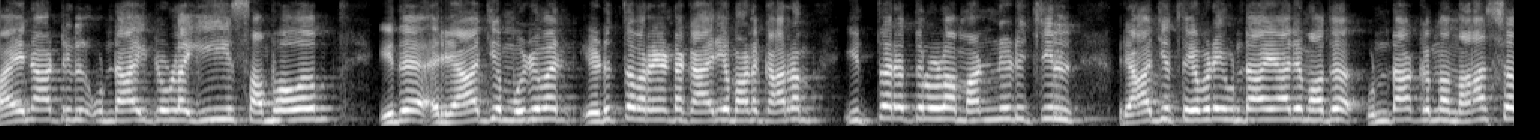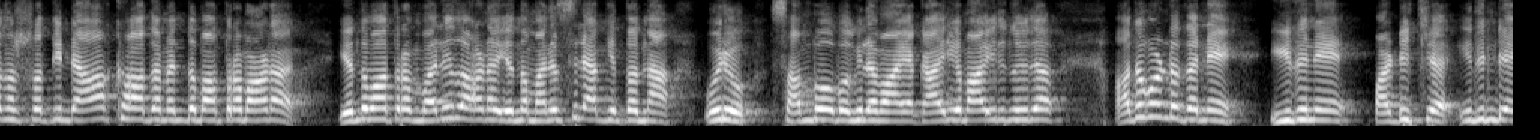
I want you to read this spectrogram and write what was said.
വയനാട്ടിൽ ഉണ്ടായിട്ടുള്ള ഈ സംഭവം ഇത് രാജ്യം മുഴുവൻ എടുത്തു പറയേണ്ട കാര്യമാണ്. കാരണം ഇത്തരത്തിലുള്ള മണ്ണിടിച്ചിൽ രാജ്യത്ത് എവിടെ ഉണ്ടായാലും അത് ഉണ്ടാക്കുന്ന നാശനഷ്ടത്തിന്റെ ആഘാതം എന്തുമാത്രമാണ്? എന്തുമാത്രം വലുതാണ് എന്ന് മനസ്സിലാക്കി തന്ന ഒരു സംഭവബഹുലമായ കാര്യമായിരുന്നു ഇത്. അതുകൊണ്ട് തന്നെ ഇതിനെ പഠിച്ച് ഇതിന്റെ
